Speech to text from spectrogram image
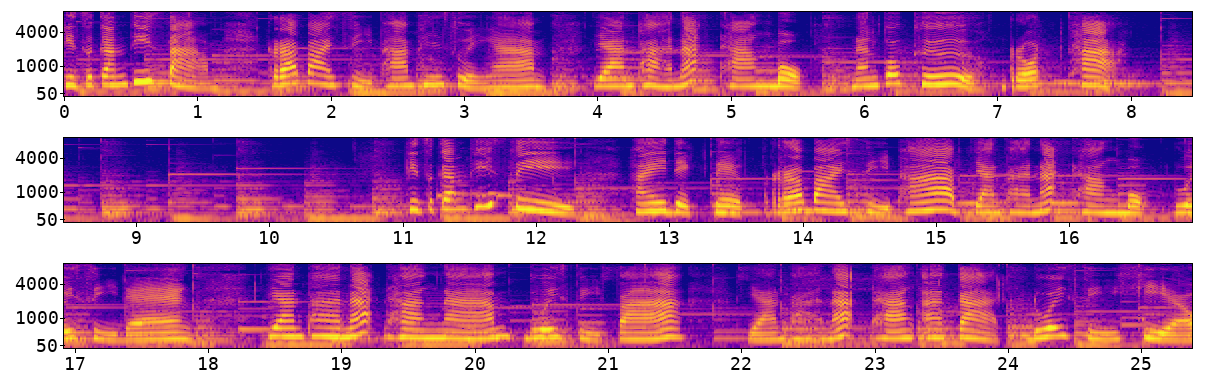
กิจกรรมที่ 3 ระบายสีภาพให้สวยงาม ยานพาหนะทางบก นั่นก็คือรถค่ะ กิจกรรมที่ 4 ให้เด็กๆระบายสีภาพ ยานพาหนะทางบกด้วยสีแดง ยานพาหนะทางน้ำด้วยสีฟ้า ยานพาหนะทางอากาศด้วยสีเขียว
